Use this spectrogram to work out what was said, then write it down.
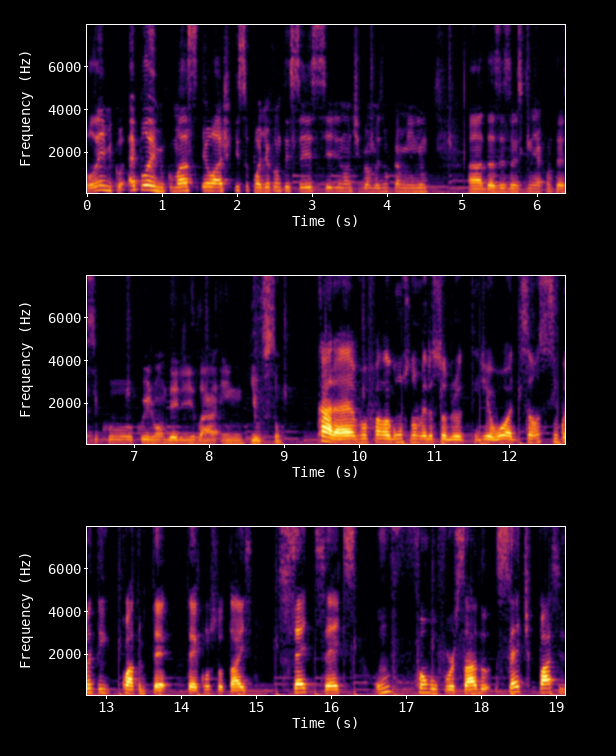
Polêmico? É polêmico, mas eu acho que isso pode acontecer se ele não tiver o mesmo caminho uh, das lesões que nem acontece com, com o irmão dele lá em Houston. Cara, eu vou falar alguns números sobre o TJ Watt. São 54 te tackles totais, 7 sacks, um fumble forçado, 7 passes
